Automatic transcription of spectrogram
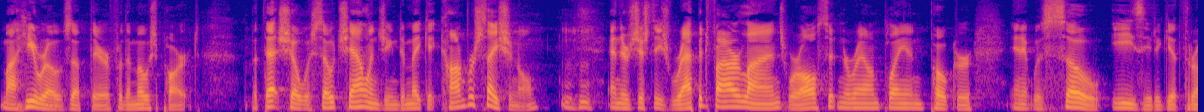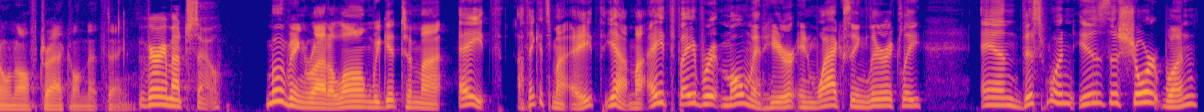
my heroes up there for the most part, but that show was so challenging to make it conversational. Mhm. And there's just these rapid fire lines. We're all sitting around playing poker, and it was so easy to get thrown off track on that thing. Very much so. Moving right along, we get to my eighth, I think it's my eighth, yeah, my eighth favorite moment here in Waxing Lyrically. And this one is a short one.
